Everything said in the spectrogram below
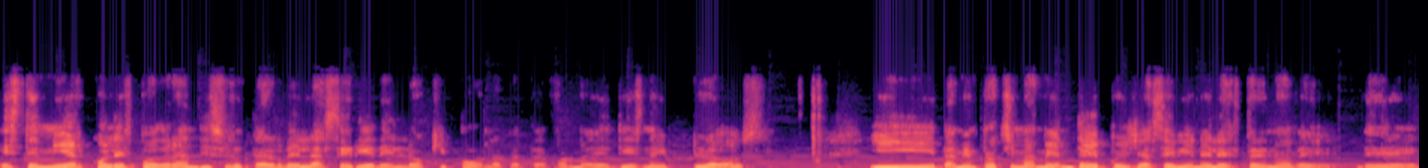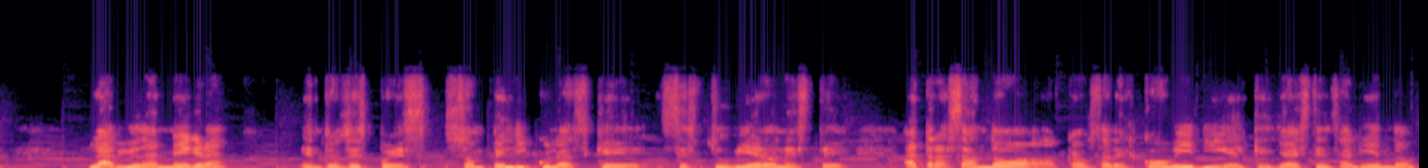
este miércoles podrán disfrutar de la serie de Loki por la plataforma de Disney Plus. Y también próximamente pues ya se viene el estreno de, de La Viuda Negra. Entonces pues son películas que se estuvieron este, atrasando a causa del COVID y el que ya estén saliendo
